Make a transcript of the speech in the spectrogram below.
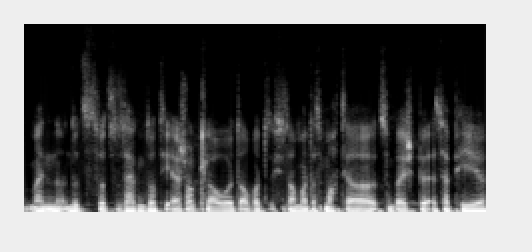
man nutzt sozusagen dort die Azure Cloud, aber ich sage mal, das macht ja zum Beispiel SAP äh,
